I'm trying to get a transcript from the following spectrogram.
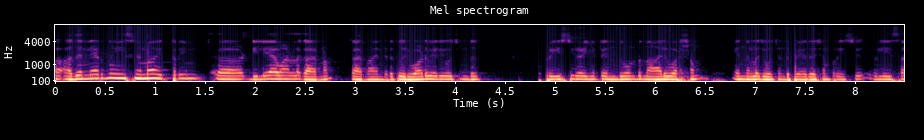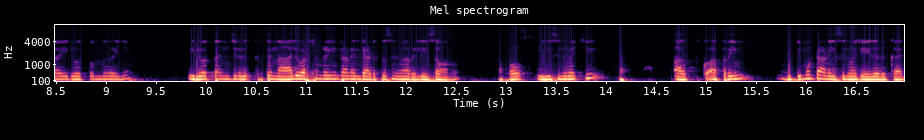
അത് തന്നെയായിരുന്നു ഈ സിനിമ ഇത്രയും ഡിലേ ആവാനുള്ള കാരണം. കാരണം എന്റെ അടുത്ത് ഒരുപാട് പേര് ചോദിച്ചിട്ടുണ്ട് പ്രീസ്റ്റ് കഴിഞ്ഞിട്ട് എന്തുകൊണ്ട് നാല് വർഷം എന്നുള്ള ചോദിച്ചിട്ടുണ്ട്. ഇപ്പോൾ ഏകദേശം പ്രീസ്റ്റ് റിലീസായി ഇരുപത്തൊന്ന് കഴിഞ്ഞ്. ഇരുപത്തഞ്ചിൽ കൃത്യം നാല് വർഷം കഴിഞ്ഞിട്ടാണ് എന്റെ അടുത്ത സിനിമ റിലീസാവുന്നത്. അപ്പോൾ ഈ സിനിമയ്ക്ക് അത്രയും ബുദ്ധിമുട്ടാണ് ഈ സിനിമ ചെയ്തെടുക്കാൻ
